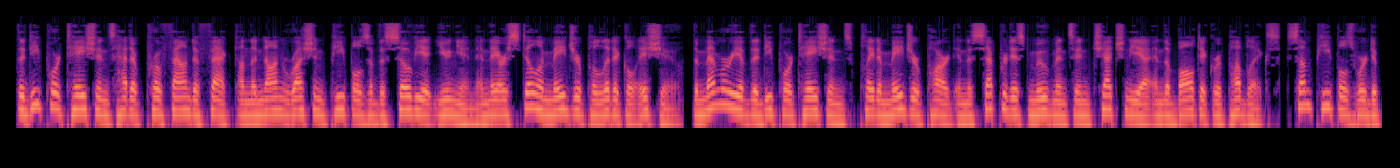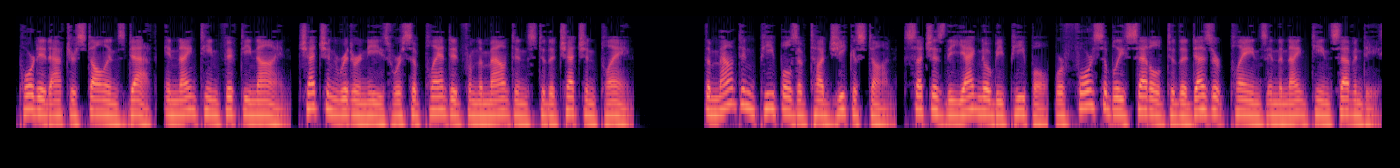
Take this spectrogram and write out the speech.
The deportations had a profound effect on the non-Russian peoples of the Soviet Union and they are still a major political issue. The memory of the deportations played a major part in the separatist movements in Chechnya and the Baltic republics. Some peoples were deported after Stalin's death. In 1959, Chechen returnees were supplanted from the mountains to the Chechen plain. The mountain peoples of Tajikistan, such as the Yagnobi people, were forcibly settled to the desert plains in the 1970s.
